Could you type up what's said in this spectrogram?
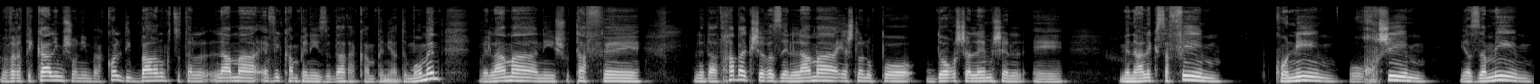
בוורטיקלים שונים והכל דיברנו קצת על למה every company is a data company at the moment ולמה אני שותף. אה, לדעתך בהקשר הזה למה יש לנו פה דור שלם של אה, מנהלי כספים קונים רוכשים יזמים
